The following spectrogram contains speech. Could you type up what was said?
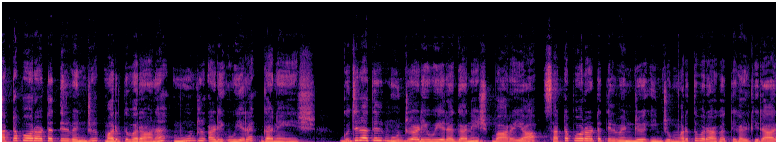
சட்ட போராட்டத்தில் வென்று மருத்துவரான மூன்று அடி உயர கணேஷ். குஜராத்தில் மூன்று அடி உயர கணேஷ் பாரையா சட்ட போராட்டத்தில் வென்று இன்று மருத்துவராக திகழ்கிறார்.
